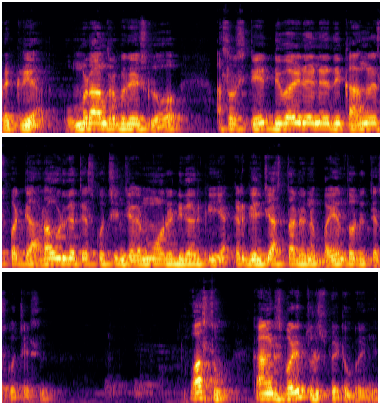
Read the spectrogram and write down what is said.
ప్రక్రియ. ఉమ్మడి ఆంధ్రప్రదేశ్లో అసలు స్టేట్ డివైడ్ అనేది కాంగ్రెస్ పార్టీ అడావుడిగా తీసుకొచ్చింది జగన్మోహన్ రెడ్డి గారికి ఎక్కడ గెలిచేస్తాడనే భయంతో తీసుకొచ్చేసింది. వాస్తవం. కాంగ్రెస్ పార్టీ తుడిచిపెట్టుకుపోయింది.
